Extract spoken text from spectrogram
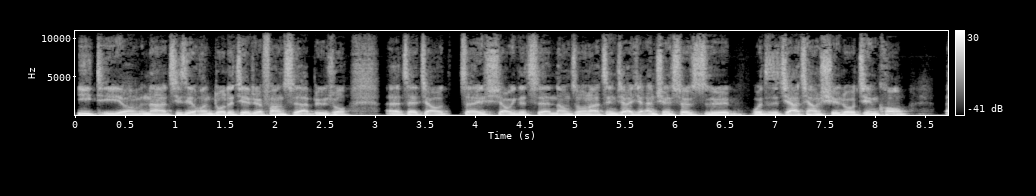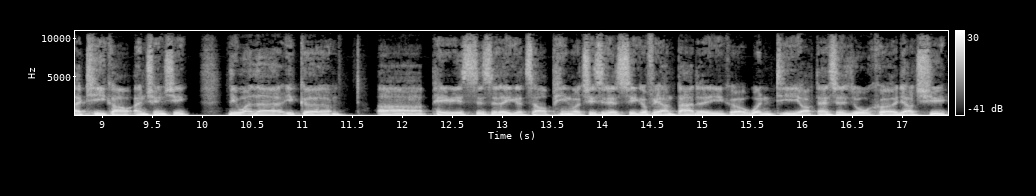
议题哦。那其实有很多的解决方式啊，比如说，呃，在教在校园的治安当中呢，增加一些安全设施，或者是加强巡逻监控，来提高安全性。另外呢，一个。呃，培育师资的一个招聘我，其实也是一个非常大的一个问题哦。但是如何要去，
